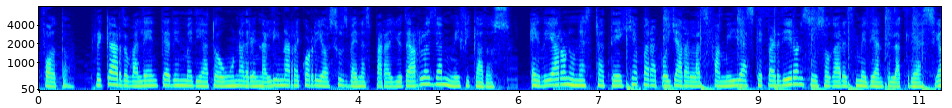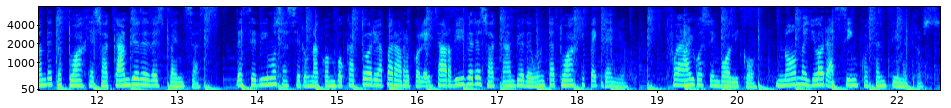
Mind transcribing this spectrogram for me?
foto. Ricardo Valente de inmediato una adrenalina recorrió sus venas para ayudar a los damnificados, idearon una estrategia para apoyar a las familias que perdieron sus hogares mediante la creación de tatuajes a cambio de despensas. Decidimos hacer una convocatoria para recolectar víveres a cambio de un tatuaje pequeño. Fue algo simbólico, no mayor a 5 centímetros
